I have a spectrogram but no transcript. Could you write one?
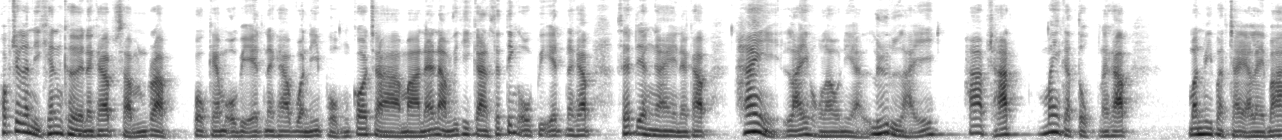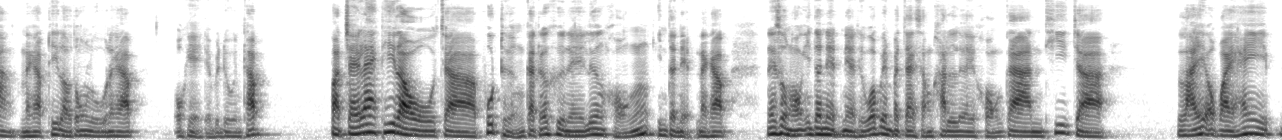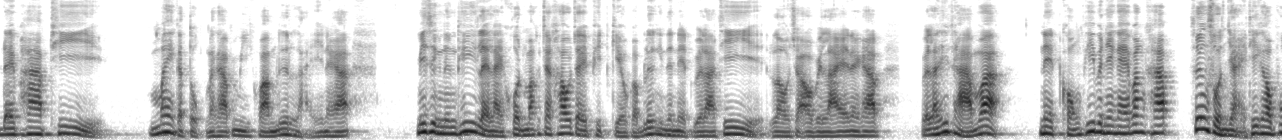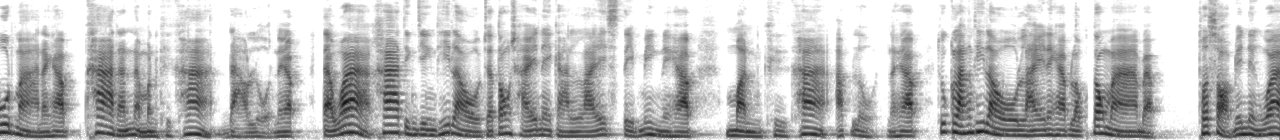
พบเจอกันอีกเช่นเคยนะครับสำหรับโปรแกรม OBS นะครับวันนี้ผมก็จะมาแนะนำวิธีการ setting OBS นะครับเซตยังไงนะครับให้ไลฟ์ของเราเนี่ยลื่นไหลภาพชัดไม่กระตุกนะครับ มันมีปัจจัยอะไรบ้างนะครับที่เราต้องรู้นะครับ โอเค เดี๋ยวไปดูกันครับ ปัจจัยแรกที่เราจะพูดถึงกันก็คือในเรื่องของอินเทอร์เน็ตนะครับในส่วนของอินเทอร์เน็ตเนี่ยถือว่าเป็นปัจจัยสำคัญเลยของการที่จะไลฟ์ออกไปให้ได้ภาพที่ไม่กระตุกนะครับมีความลื่นไหลนะครับ มีสิ่งหนึ่งที่หลาย ๆ คนมักจะเข้าใจผิดเกี่ยวกับเรื่องอินเทอร์เน็ตเวลาที่เราจะเอาไปไลฟ์นะครับ เวลาที่ถามว่าเน็ตของพี่เป็นยังไงบ้างครับ ซึ่งส่วนใหญ่ที่เขาพูดมานะครับ ค่านั้นนะมันคือค่าดาวน์โหลดนะครับ แต่ว่าค่าจริง ๆ ที่เราจะต้องใช้ในการไลฟ์สตรีมมิ่งนะครับ มันคือค่าอัปโหลดนะครับ ทุกครั้งที่เราไลฟ์นะครับ เราต้องมาแบบทดสอบนิดนึงว่า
